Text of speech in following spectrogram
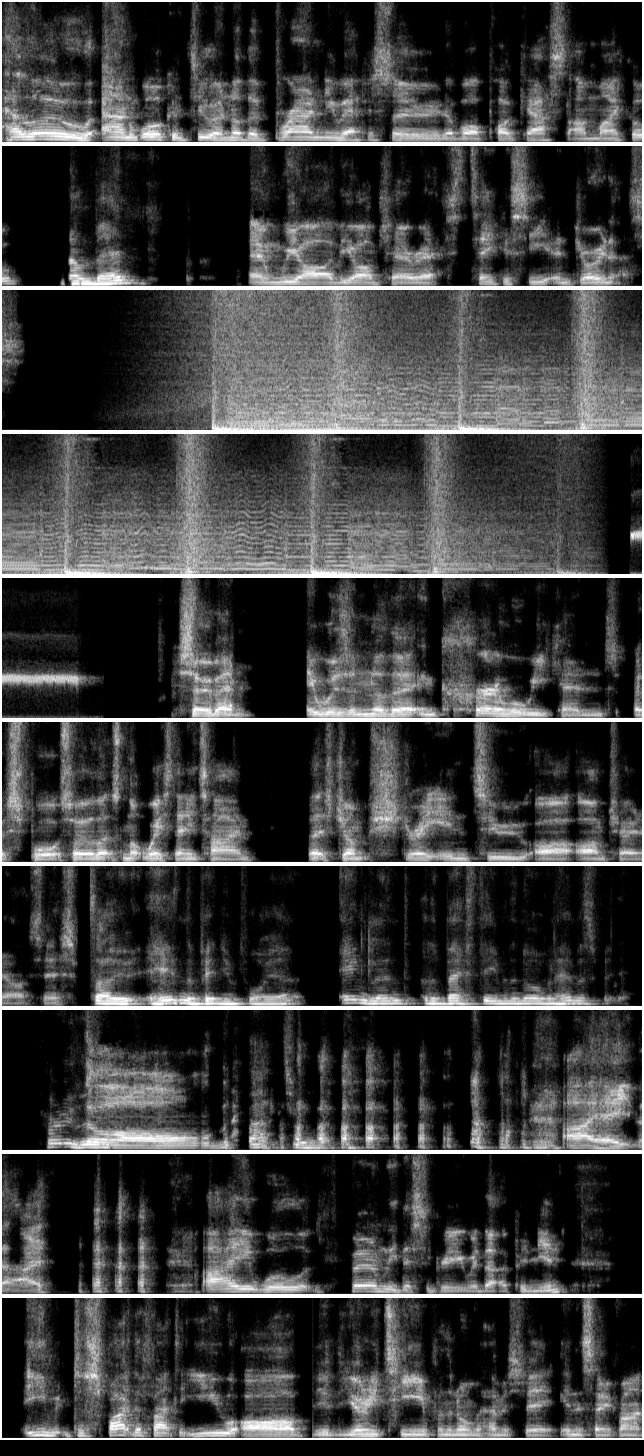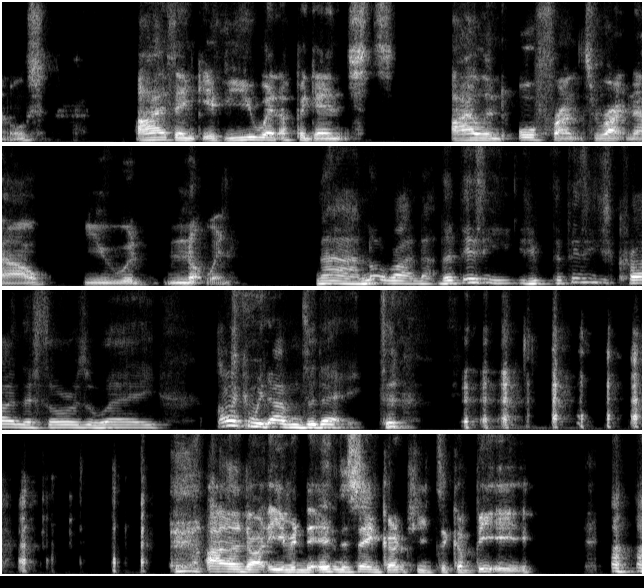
Hello and welcome to another brand new episode of our podcast. I'm Michael I'm Ben. and we are the Armchair Refs. Take a seat and join us. So, Ben, it was another incredible weekend of sport. So, let's not waste any time. Let's jump straight into our armchair analysis. So here's an opinion for you. England are the best team in the Northern Hemisphere. Proven Oh, factual. I hate that. I will firmly disagree with that opinion. Even despite the fact that you are the only team from the Northern Hemisphere in the semi-finals, I think if you went up against Ireland or France right now, you would not win. Nah, not right now. They're busy. They're busy just crying their sorrows away. I reckon we'd have them today. Ireland aren't even in the same country to compete. yeah,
